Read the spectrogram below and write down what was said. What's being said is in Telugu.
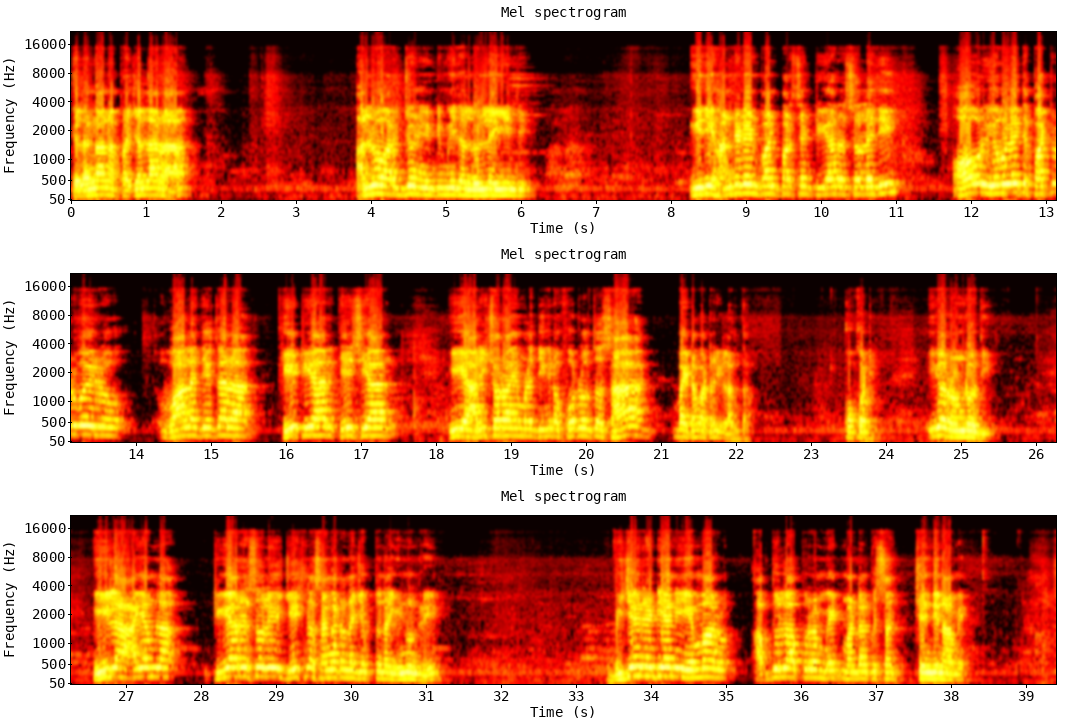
తెలంగాణ ప్రజల్లారా అల్లు అర్జున్ ఇంటి మీద లొల్లయ్యింది. ఇది hundred and one percent TRS వాళ్ళది. ఆరు ఎవరైతే పట్టుడుపోయారో వాళ్ళ దగ్గర కేటీఆర్ కేసీఆర్ ఈ హరీశ్వరాయంలో దిగిన ఫోటోలతో సహా బయటపడ్డారు వీళ్ళంతా. ఒకటి. ఇక రెండోది. వీళ్ళ ఆయంలో టీఆర్ఎస్ చేసిన సంఘటన చెప్తున్నా ఇన్నుండ్రి విజయరెడ్డి అని ఎంఆర్ అబ్దుల్లాపురం మేట్ మండల్కు చెందిన ఆమె.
